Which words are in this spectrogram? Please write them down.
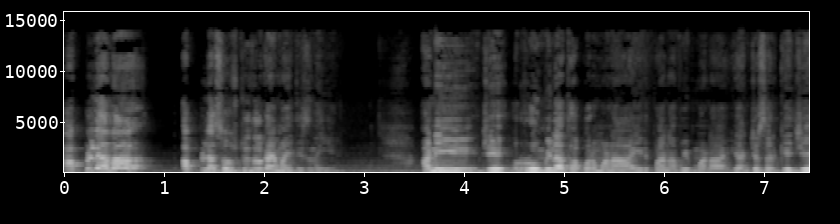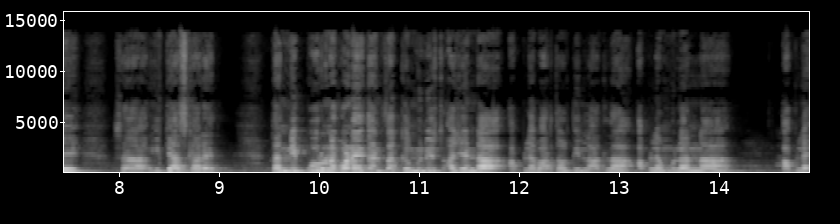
आपल्याला आपल्या संस्कृतीला काही माहितीच नाही आहे आणि जे रोमिला थापर म्हणा इरफान हबीब म्हणा यांच्यासारखे जे स- इतिहासकार आहेत त्यांनी पूर्णपणे त्यांचा कम्युनिस्ट अजेंडा आपल्या भारतावरती लादला आपल्या मुलांना आपल्या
